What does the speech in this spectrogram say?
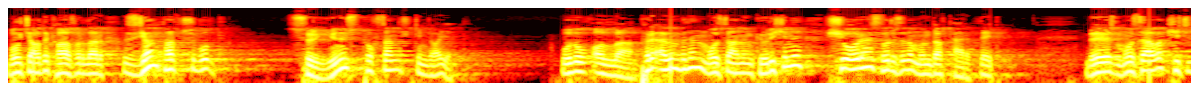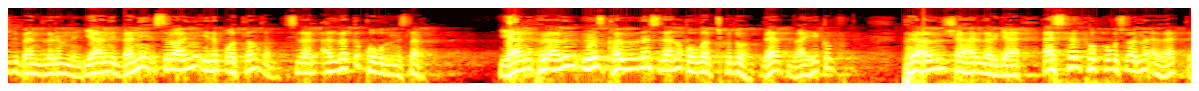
Bu çağda kafirler ziyan tartışı buldu. Sür Yunus 92. ayet. Ulug Allah Firavun bilen Musa'nın görüşünü Şura surasida mundaq ta'riflaydi. Biz Musa'ga keçidi bendilerimni, yani Beni İsrail'ni ilip otlanğın. Sizler elbette kovulun qoğulunuzlar. Ya'ni fir'avn o'z qavmi bilan sizlarni qo'g'lab chiqidi deb vahiy qildi fir'avn shaharlarga askar to'plag'uvchilarni avatdi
